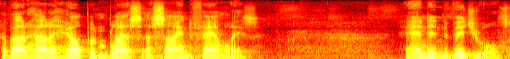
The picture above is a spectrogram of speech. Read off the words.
about how to help and bless assigned families and individuals,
